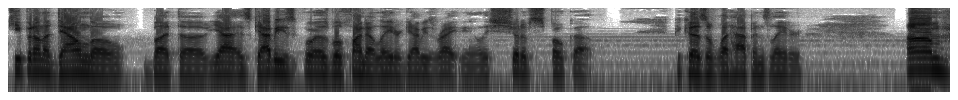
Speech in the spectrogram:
keep it on the down low. But uh, yeah, as Gabby's, as we'll find out later, Gabby's right. You know, they should have spoke up because of what happens later. Um,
